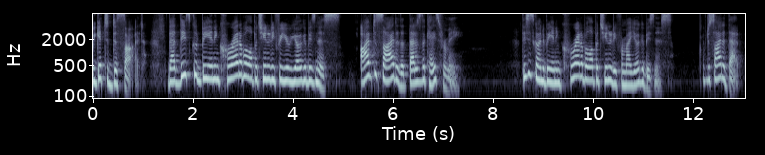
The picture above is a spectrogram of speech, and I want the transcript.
we get to decide that this could be an incredible opportunity for your yoga business. I've decided that that is the case for me. This is going to be an incredible opportunity for my yoga business. I've decided that.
